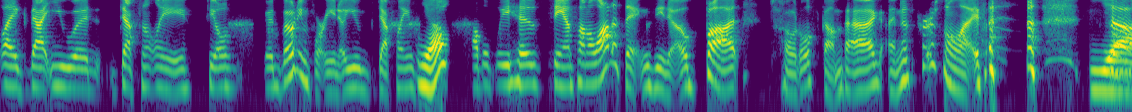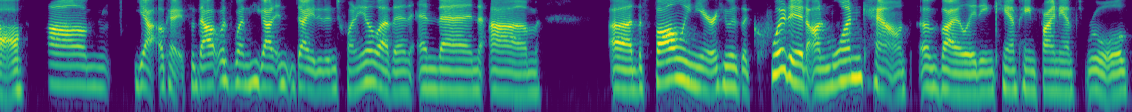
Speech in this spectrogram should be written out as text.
like that you would definitely feel good voting for. You know, you definitely yeah. probably his stance on a lot of things, you know, but total scumbag in his personal life. yeah. um yeah, okay. So that was when he got indicted in 2011 and then um uh, the following year, he was acquitted on one count of violating campaign finance rules,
